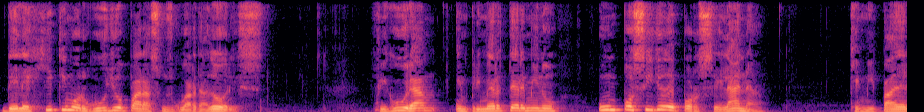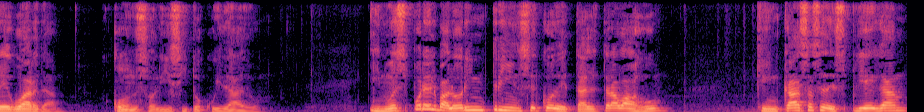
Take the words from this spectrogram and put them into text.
de legítimo orgullo para sus guardadores. Figura, en primer término, un pocillo de porcelana que mi padre guarda con solícito cuidado. Y no es por el valor intrínseco de tal trabajo que en casa se despliega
